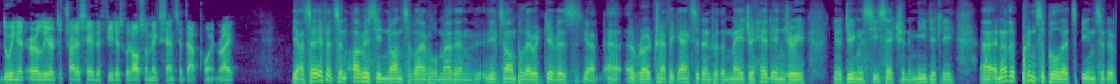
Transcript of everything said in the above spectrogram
Doing it earlier to try to save the fetus would also make sense at that point, right? Yeah, so if it's an obviously non-survivable mother, and the example they would give is yeah, a, a road traffic accident with a major head injury, you know, doing the C-section immediately. Uh, another principle that's been sort of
